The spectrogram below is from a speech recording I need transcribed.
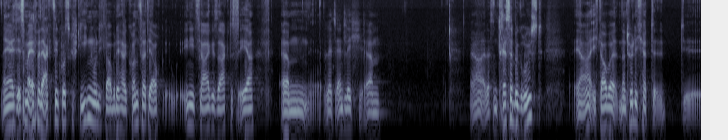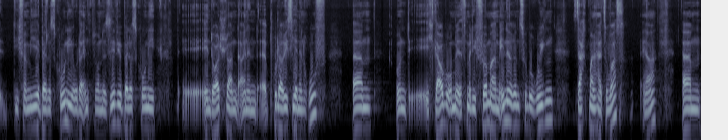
Naja, jetzt ist mal erstmal der Aktienkurs gestiegen und ich glaube, der Herr Konz hat ja auch initial gesagt, dass er ähm, letztendlich ähm, ja, das Interesse begrüßt. Ja, ich glaube, natürlich hat die Familie Berlusconi oder insbesondere Silvio Berlusconi äh, in Deutschland einen äh, polarisierenden Ruf. Ähm, und ich glaube, um erstmal die Firma im Inneren zu beruhigen, sagt man halt sowas. Ja. Ähm,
